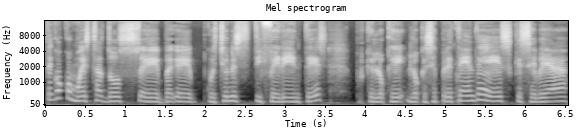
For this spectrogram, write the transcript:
tengo como estas dos eh, cuestiones diferentes, porque lo que, lo que se pretende es que se vea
